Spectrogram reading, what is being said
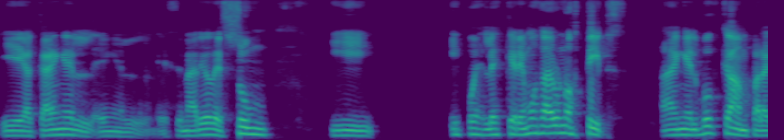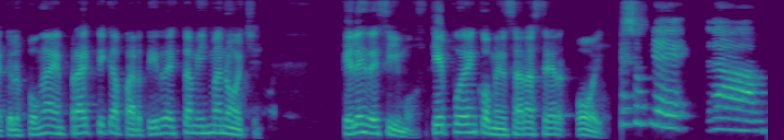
y acá en el, en el escenario de Zoom. Y, y pues les queremos dar unos tips en el bootcamp para que los pongan en práctica a partir de esta misma noche. ¿Qué les decimos? ¿Qué pueden comenzar a hacer hoy? Eso que uh,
